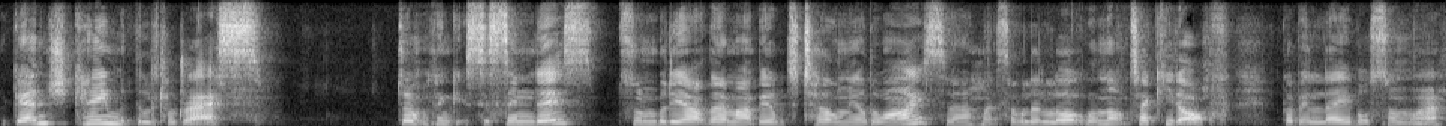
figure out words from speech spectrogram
Again, she came with the little dress. Don't think it's to Sindy's. Somebody out there might be able to tell me otherwise, so let's have a little look. We'll not take it off. Got to be a label somewhere.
